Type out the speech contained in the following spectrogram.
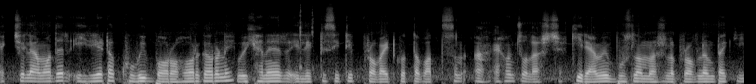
actually আমাদের এরিয়াটা খুবই বড় হওয়ার কারণে ওইখানের ইলেকট্রিসিটি প্রোভাইড করতে পারতেছে না। এখন চলে আসছে। কি রে, আমি বুঝলাম না আসলে প্রবলেমটা কি।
